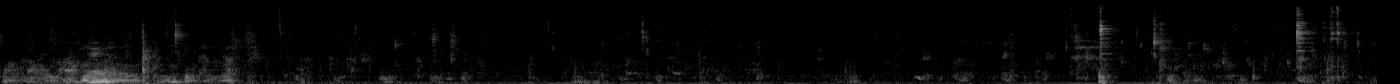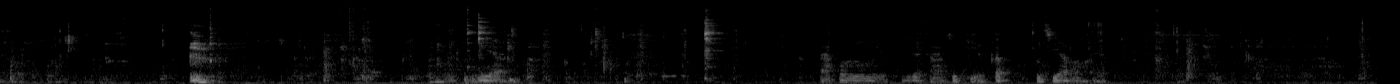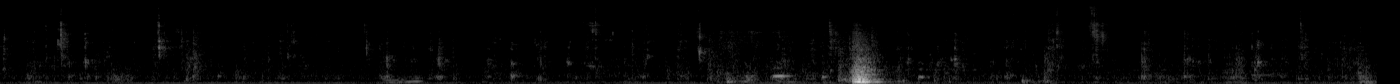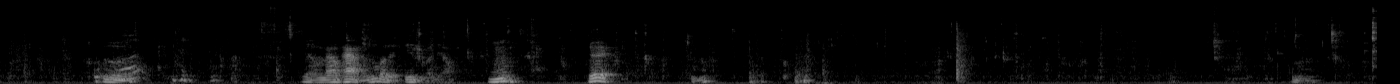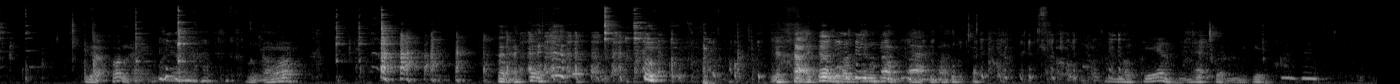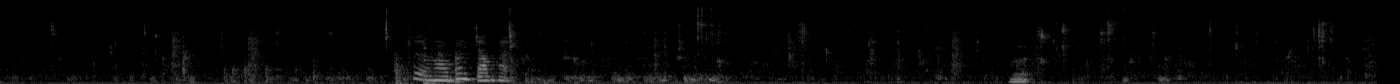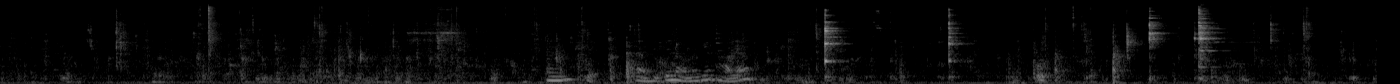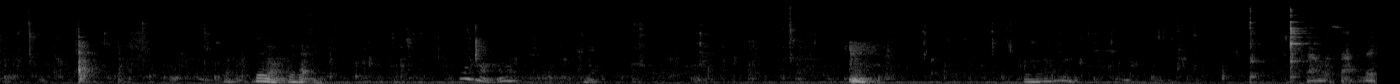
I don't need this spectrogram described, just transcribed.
ส่งต่อให้หมอไงนี่ถึงอันเนาะเนี่ย ตาคนนู้นมีแต่สามสิบเกียบกับเสียหอยอืมอย่างนางห้างมันบ่ได้กินมาเดียวอืมเฮ้ย เดือดข้นแห้งเนาะเดี๋ยวหายเรื่องมากินน้ำตาลมันบอกกินแม่เปิดไม่กินเพื่อเราต้องจำค่ะ เออเออพี่หนูไม่กินเผาแล้ว พี่หนุ่มก็ใส่ไม่หอมตามภาษาเลย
